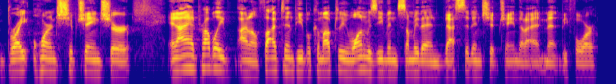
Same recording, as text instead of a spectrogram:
bright orange ShipChain shirt, and I had probably, I don't know, five, ten people come up to me. One was even somebody that invested in ShipChain that I had met before.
